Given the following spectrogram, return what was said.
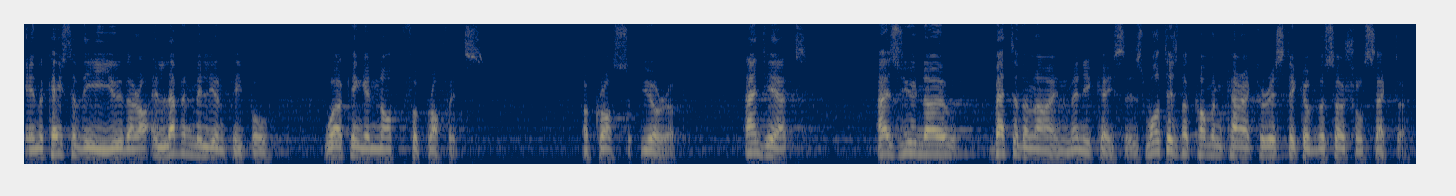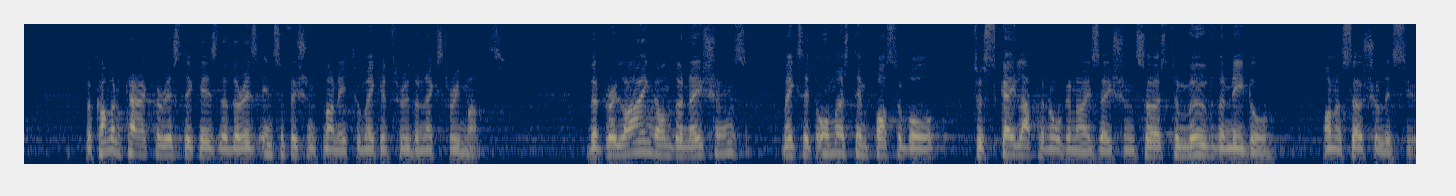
in the case of the EU, there are 11 million people working in not-for-profits across Europe. And yet, as you know better than I in many cases, what is the common characteristic of the social sector? The common characteristic is that there is insufficient money to make it through the next three months. That relying on donations makes it almost impossible to scale up an organization so as to move the needle on a social issue.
